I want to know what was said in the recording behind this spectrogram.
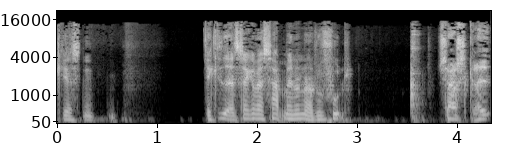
Kirsten, jeg gider altså ikke være sammen med dig, når du er fuld. Så skrid.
